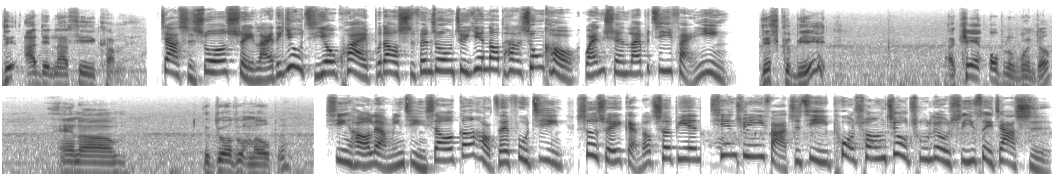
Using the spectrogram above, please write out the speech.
did, I did not see it coming. 驾驶说，水来的又急又快，不到十分钟就淹到他的胸口，完全来不及反应。This could be it. I can't open the window, and um, the doors won't open. 幸好两名警消刚好在附近，涉水赶到车边，千钧一发之际破窗救出六十一岁驾驶。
